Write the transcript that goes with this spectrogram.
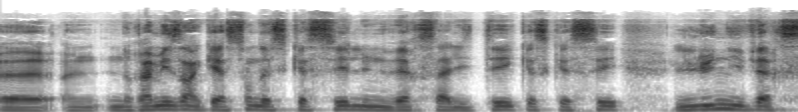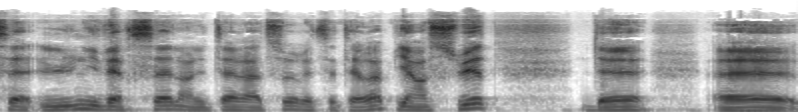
euh, une, remise en question de ce que c'est l'universalité, qu'est-ce que c'est l'universel, l'universel en littérature, etc. Puis ensuite, de euh,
